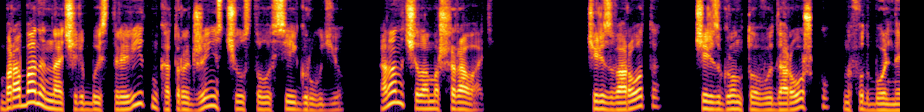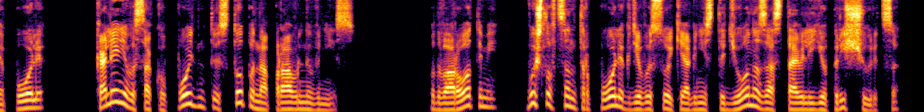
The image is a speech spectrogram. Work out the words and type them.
Барабаны начали быстрый ритм, который Дженнис чувствовала всей грудью. Она начала маршировать. Через ворота, через грунтовую дорожку, на футбольное поле. Колени высоко подняты, стопы направлены вниз. Под воротами вышла в центр поля, где высокие огни стадиона заставили ее прищуриться.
